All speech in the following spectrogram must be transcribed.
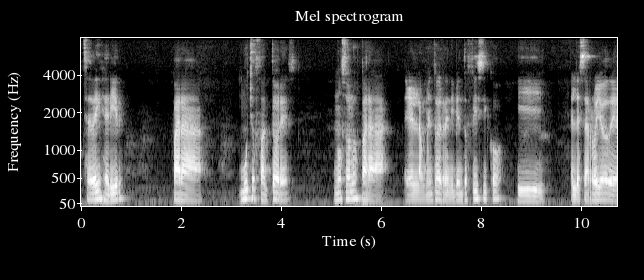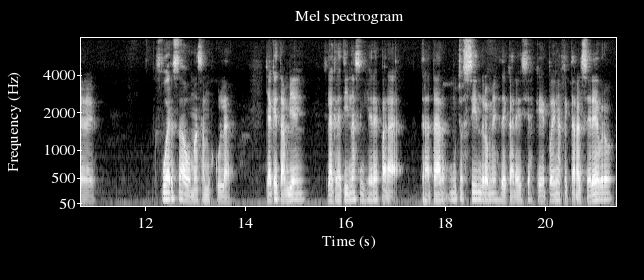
se debe ingerir para muchos factores, no solo para el aumento del rendimiento físico y el desarrollo de fuerza o masa muscular, ya que también la creatina se ingiere para tratar muchos síndromes de carencias que pueden afectar al cerebro,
